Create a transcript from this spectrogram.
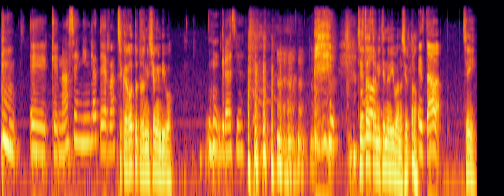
eh, que nace en Inglaterra, Se cagó tu transmisión en vivo. gracias, Sí estás Hubo- transmitiendo en vivo, ¿no es cierto? estaba. Sí.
